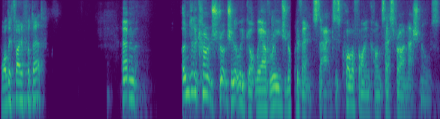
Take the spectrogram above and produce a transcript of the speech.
qualify for that? Um, under the current structure that we've got, we have regional events that act as qualifying contests for our nationals.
